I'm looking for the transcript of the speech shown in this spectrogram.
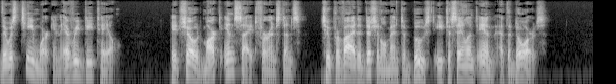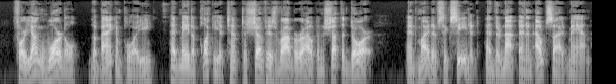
There was teamwork in every detail. It showed marked insight, for instance, to provide additional men to boost each assailant in at the doors. For young Wardle, the bank employee, had made a plucky attempt to shove his robber out and shut the door and might have succeeded had there not been an outside man.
